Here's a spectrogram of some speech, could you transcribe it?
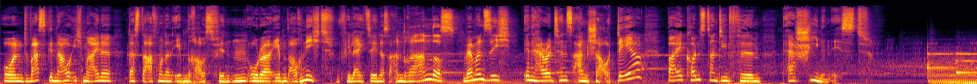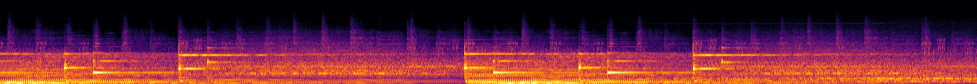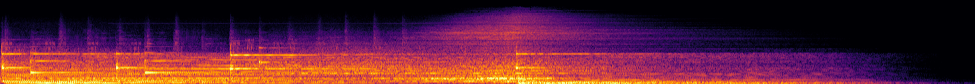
Und was genau ich meine, das darf man dann eben rausfinden oder eben auch nicht. Vielleicht sehen das andere anders. Wenn man sich Inheritance anschaut, der bei Konstantin Film erschienen ist.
